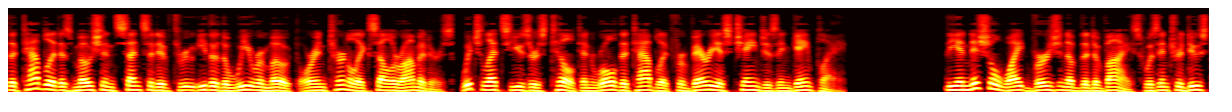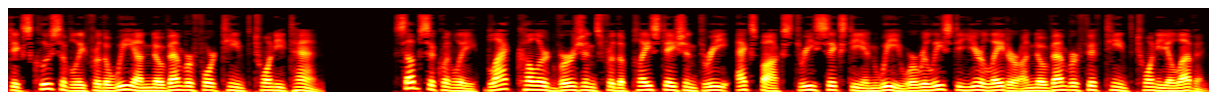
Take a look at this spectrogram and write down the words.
The tablet is motion sensitive through either the Wii Remote or internal accelerometers, which lets users tilt and roll the tablet for various changes in gameplay. The initial white version of the device was introduced exclusively for the Wii on November 14, 2010. Subsequently, black-colored versions for the PlayStation 3, Xbox 360 and Wii were released a year later on November 15, 2011.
